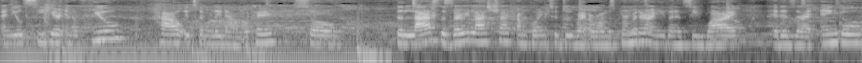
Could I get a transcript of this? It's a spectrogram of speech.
and you'll see here in a few how it's gonna lay down okay so the last the very last track i'm going to do right around the perimeter and you're gonna see why it is that i angle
